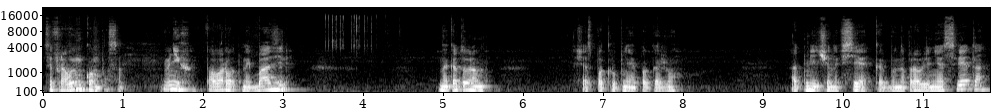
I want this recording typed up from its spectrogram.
цифровым компасом. У них поворотный базель, на котором, сейчас покрупнее покажу, отмечены все как бы направления света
